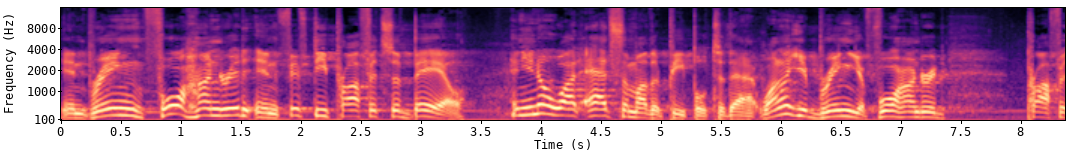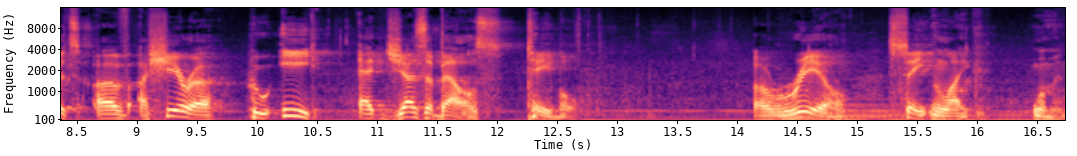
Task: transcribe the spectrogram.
and bring 450 prophets of Baal. And you know what? Add some other people to that. Why don't you bring your 400 prophets of Asherah who eat at Jezebel's table? A real Satan like woman.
